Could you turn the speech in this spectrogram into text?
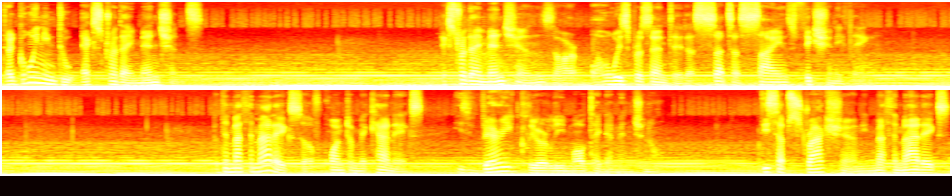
they're going into extra dimensions? Extra dimensions are always presented as such a science fictiony thing. But the mathematics of quantum mechanics is very clearly multidimensional. This abstraction in mathematics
